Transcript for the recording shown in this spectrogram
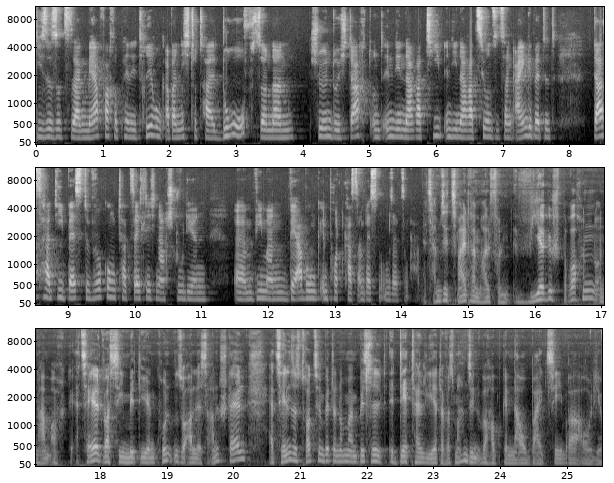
diese sozusagen mehrfache Penetrierung, aber nicht total doof, sondern schön durchdacht und in die Narrativ, in die Narration sozusagen eingebettet, das hat die beste Wirkung tatsächlich nach Studien wie man Werbung in Podcasts am besten umsetzen kann. Jetzt haben Sie zwei, dreimal von wir gesprochen und haben auch erzählt, was Sie mit Ihren Kunden so alles anstellen. Erzählen Sie es trotzdem bitte noch mal ein bisschen detaillierter. Was machen Sie denn überhaupt genau bei Zebra Audio?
